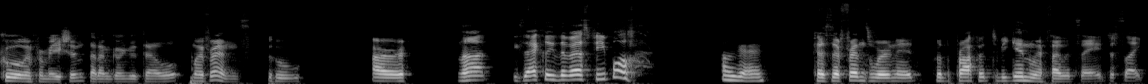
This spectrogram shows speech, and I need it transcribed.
cool information that I'm going to tell my friends who are not exactly the best people. Okay. because their friends were in it for the profit to begin with. I would say, just like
